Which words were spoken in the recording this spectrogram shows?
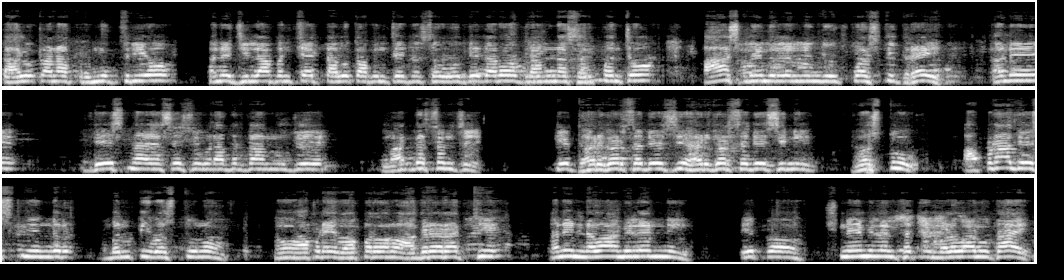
તાલુકાના પ્રમુખશ્રીઓ અને જિલ્લા પંચાયત, તાલુકા પંચાયતના સૌ હોદ્દેદારો ગ્રામના સરપંચો આ સ્નેહ મિલનની ઉપસ્થિત રહી અને દેશના યશસ્વી વડાપ્રધાનનું જે માર્ગદર્શન છે કે ઘર ઘર સ્વદેશી, હર ઘર સ્વદેશીની વસ્તુ, આપણા દેશની અંદર બનતી વસ્તુનો આપણે વાપરવાનો આગ્રહ રાખીએ અને નવા મિલનની એક સ્નેહ મિલન થકી મળવાનું થાય,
